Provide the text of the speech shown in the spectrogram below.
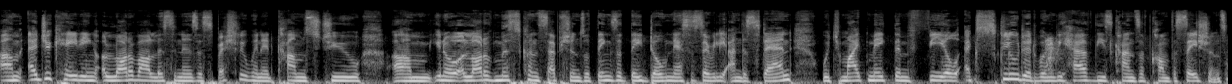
um, educating a lot of our listeners, especially when it comes to, um, you know, a lot of misconceptions or things that they don't necessarily understand, which might make them feel excluded when we have these kinds of conversations.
